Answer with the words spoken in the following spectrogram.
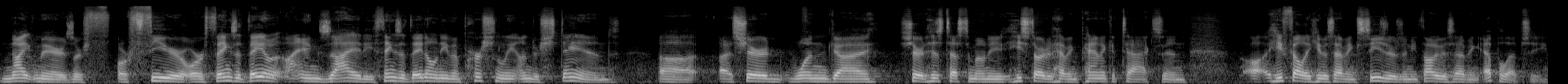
nightmares or, or fear or things that they don't, anxiety, things that they don't even personally understand, uh, I shared one guy shared his testimony. He started having panic attacks and uh, he felt like he was having seizures and he thought he was having epilepsy.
